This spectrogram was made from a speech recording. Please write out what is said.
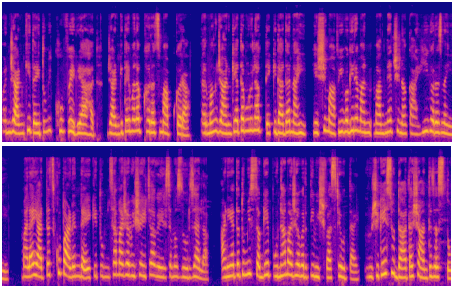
पण जानकीताई तुम्ही खूप वेगळे आहात. जानकीताई मला खरंच माफ करा. तर मग जानकी आता म्हणू लागते की दादा नाही याची माफी वगैरे मान मागण्याची ना काहीही गरज नाहीये. मला यातच खूप आनंद आहे की तुमचा माझ्याविषयीचा गैरसमज दूर झाला आणि आता तुम्ही सगळे पुन्हा माझ्यावरती विश्वास ठेवताय. ऋषिकेश सुद्धा आता शांतच असतो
